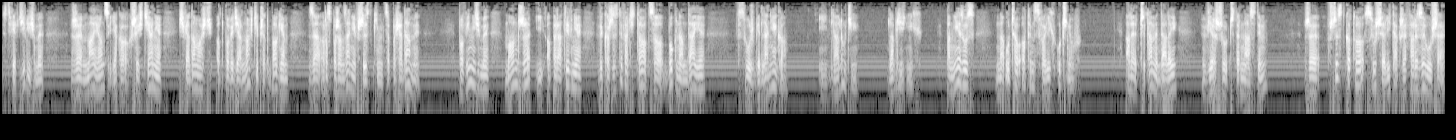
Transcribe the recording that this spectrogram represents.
Stwierdziliśmy, że mając jako chrześcijanie świadomość odpowiedzialności przed Bogiem za rozporządzanie wszystkim, co posiadamy, powinniśmy mądrze i operatywnie wykorzystywać to, co Bóg nam daje w służbie dla Niego i dla ludzi, dla bliźnich. Pan Jezus nauczał o tym swoich uczniów. Ale czytamy dalej w wierszu czternastym, że wszystko to słyszeli także faryzeusze.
